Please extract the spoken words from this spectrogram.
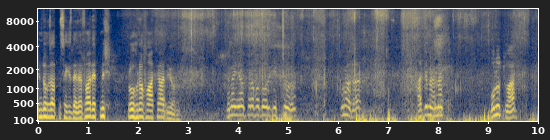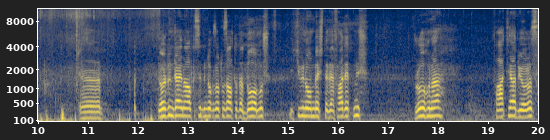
1968'de vefat etmiş. Ruhuna Fatiha diyoruz. Hemen yan tarafa doğru geçiyoruz. Burada Hacı Mehmet Bulut var. Ee, 4. ayın 6'sı 1936'da doğmuş. 2015'te vefat etmiş. Ruhuna Fatiha diyoruz.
